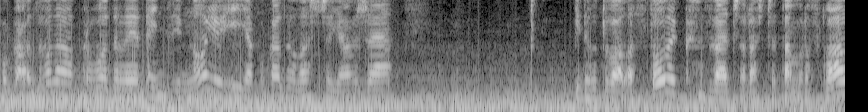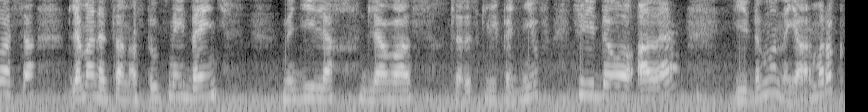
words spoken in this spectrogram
показувала, проводили день зі мною, і я показувала, що я вже підготувала столик, з вечора ще там розклалася. Для мене це наступний день, неділя для вас через кілька днів відео, але їдемо на ярмарок.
